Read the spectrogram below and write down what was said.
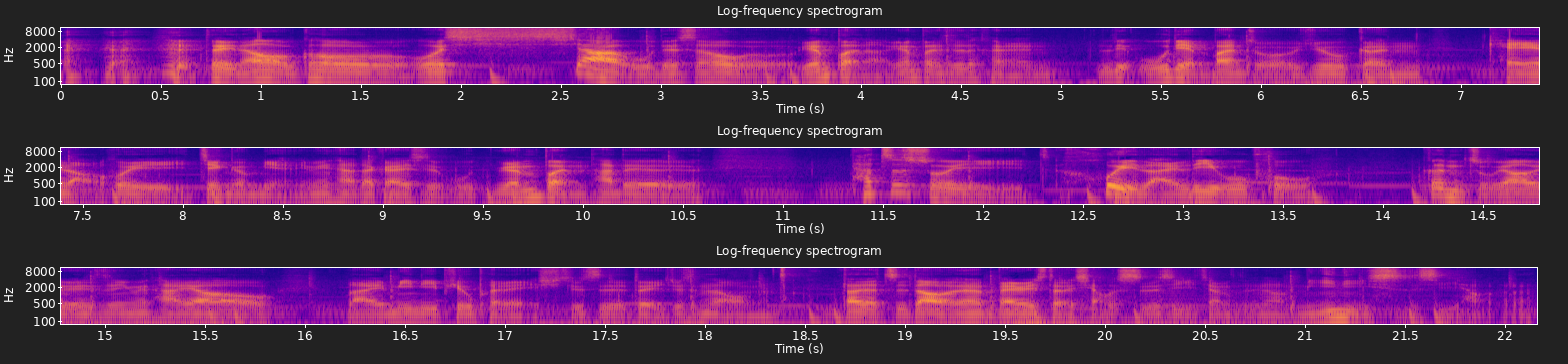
对，然后我过后我下午的时候我原本啊原本是可能六五点半左右就跟 K 老会见个面，因为他大概是五原本他的。他之所以会来利物浦，更主要的原因是因为他要来 mini pupilage，就是对，就是那种大家知道的那 barrister 小实习这样子，那种迷你实习，好了，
